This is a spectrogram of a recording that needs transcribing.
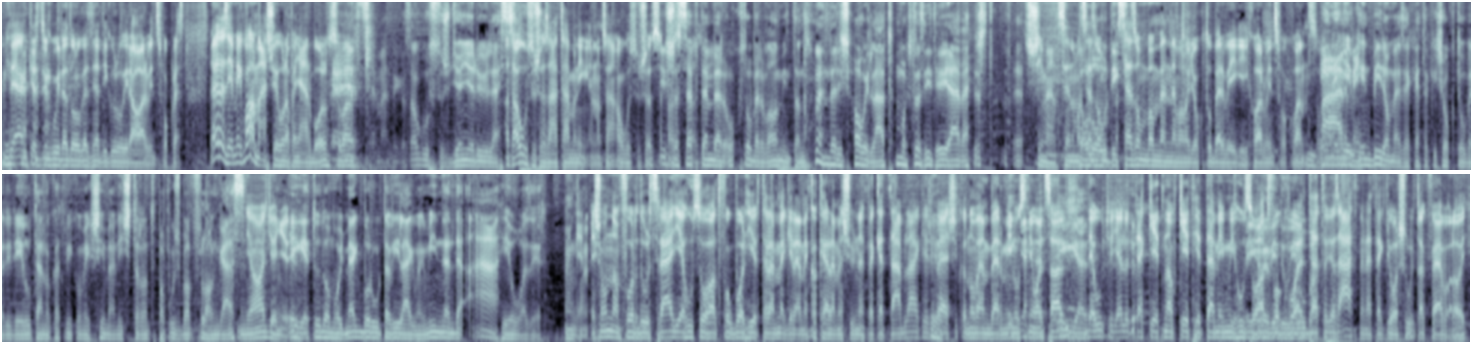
Mire elkezdünk újra dolgozni, addig újra 30 fok lesz. De hát azért még van másfél hónap a nyárból, szóval Persze, az augusztus gyönyörű lesz. az augusztus az általában igen, az augusztus az, és az, a szeptember, október, valamint a november is, ahogy látom most az időjárást. simán. Szerintem a, szezon, a szezonban benne van, hogy október végéig 30 fok van. Szóval Én egyébként bírom ezeket a kis októberi délutánokat, mikor még simán így strand papucsban flangálsz. Ja, gyönyörű. Igen, tudom, hogy megborult a világ, meg minden, de á, jó azért. Igen. És onnan fordulsz rá, ugye 26 fokból hirtelen megjelennek a kellemes ünnepeket táblák, és beesik a november mínusz Igen, 8 igen. de úgy, hogy előtte két nap, két héttel még mi 26 rövid fok volt. Tehát, hogy az átmenetek gyorsultak fel valahogy.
